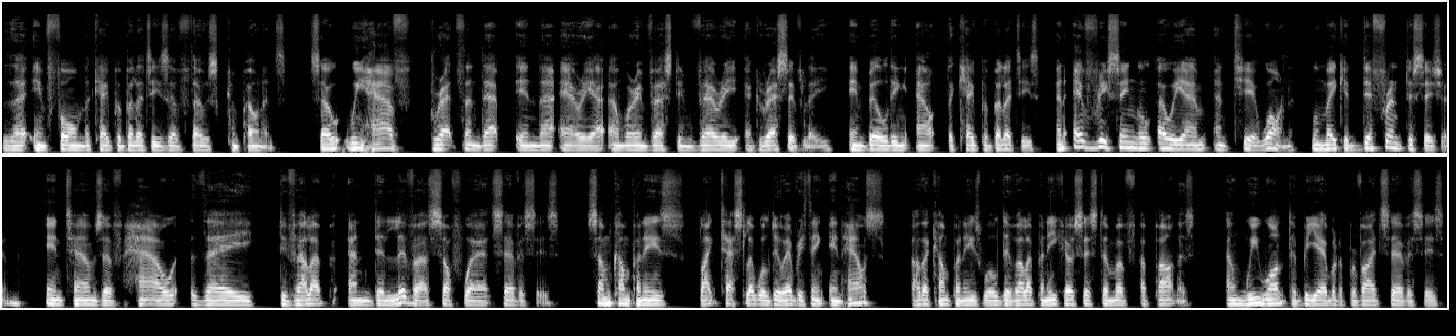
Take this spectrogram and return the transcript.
that inform the capabilities of those components. So we have breadth and depth in that area, and we're investing very aggressively in building out the capabilities. And every single OEM and tier one will make a different decision in terms of how they develop and deliver software services. Some companies, like Tesla, will do everything in house. Other companies will develop an ecosystem of, of partners. And we want to be able to provide services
